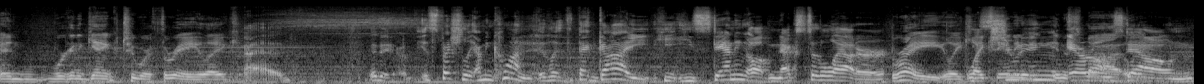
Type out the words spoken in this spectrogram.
and we're gonna gank two or three. Like uh, especially i mean come on that guy he he's standing up next to the ladder right, like he's like in shooting arrows spot, like, down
